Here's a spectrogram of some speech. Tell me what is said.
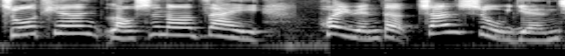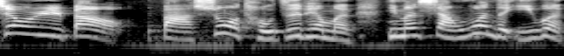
昨天老师呢在会员的专属研究日报。把所有投资朋友们，你们想问的疑问：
